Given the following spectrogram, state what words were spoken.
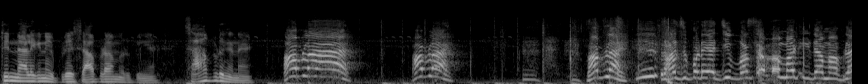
எத்தனை நாளைக்குண்ணே இப்படியே சாப்பிடாம இருப்பீங்க. சாப்பிடுங்கண்ணே. மாப்ள மாப்ள மாப்ள ராசு படையாச்சி வசமா மாட்டிக்கிட்டா மாப்ள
